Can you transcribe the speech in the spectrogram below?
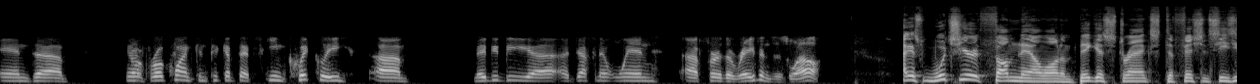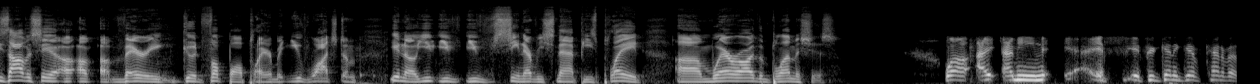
And uh, you know, if Roquan can pick up that scheme quickly, um, maybe be a, a definite win uh, for the Ravens as well. I guess what's your thumbnail on him? Biggest strengths, deficiencies. He's obviously a, a, a very good football player, but you've watched him. You know, you, you've you've seen every snap he's played. Um, where are the blemishes? Well, I, I mean, if if you're going to give kind of a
